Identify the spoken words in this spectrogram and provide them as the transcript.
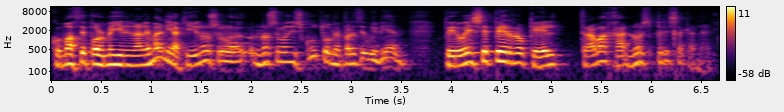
como hace Paul Meyer en Alemania, que yo no se, lo, no se lo discuto, me parece muy bien, pero ese perro que él trabaja no es presa canario.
